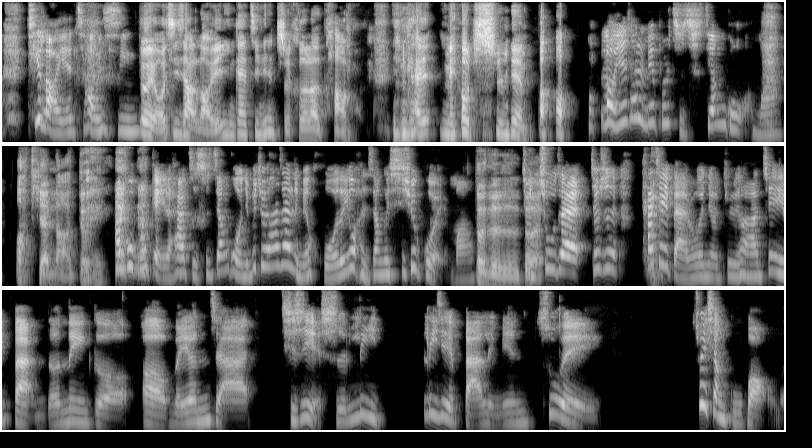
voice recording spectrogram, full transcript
替老爷操心。对，我心想，老爷应该今天只喝了汤，应该没有吃面包。老爷在里面不是只吃浆果吗？哦天哪，对，阿布不是给了他只吃浆果，你不觉得他在里面活的又很像个吸血鬼吗？对对对对，就住在就是他这版，如果你有注意到他这一版的那个呃维恩宅，其实也是历历届版里面最最像古堡的。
